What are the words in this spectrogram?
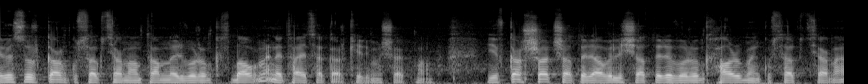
եւ այսօր կան կուսակցության անդամներ որոնք զբաղվում են այդ հայեցակարգերի մշակմամբ եւ կան շատ շատերը, ավելի շատերը, որոնք հարում են կուսակցությանը,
